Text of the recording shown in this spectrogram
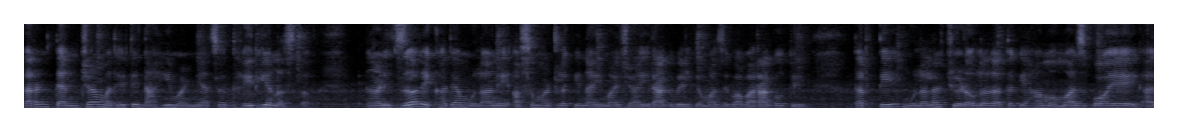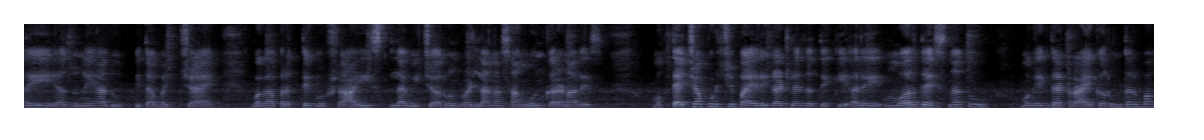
कारण त्यांच्यामध्ये ते नाही म्हणण्याचं धैर्य नसतं. आणि जर एखाद्या मुलाने असं म्हटलं की नाही माझी आई रागवेल किंवा माझे बाबा रागवतील तर ते मुलाला चिडवलं जातं की हा ममाज बॉय आहे. अरे अजूनही हा दूध पिता बच्चा आहे. बघा प्रत्येक गोष्ट आईला विचारून वडिलांना सांगून करणारेस. मग त्याच्या पुढची पायरी गाठल्या जाते की अरे मर्द आहेस ना तू? मग एकदा ट्राय करून तर बघ.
